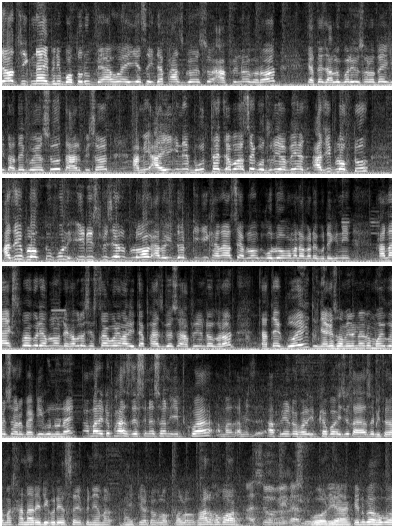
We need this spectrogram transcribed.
যাওঁ ঠিক নাই এইপিনি বতৰো বেয়া হৈ আহি আছে। এতিয়া ফাৰ্ষ্ট গৈ আছোঁ আফৰিনৰ ঘৰত। ইয়াতে জালুকবাৰীৰ ওচৰতে সি তাতে গৈ আছোঁ। তাৰপিছত আমি আহি কিনে বহুত ঠাইত যাব আছে। গধূলি আমি আজ- ব্লগটো আজি ব্লগটো ফুল ঈদ স্পেচিয়েল ব্লগ আৰু ঈদত কি কি খানা আছে আপোনালোক ক'লোঁ অকণমান আগতে। গোটেইখিনি খানা এক্সপ্ল'ৰ কৰি আপোনালোক দেখাবলৈ চেষ্টা কৰিম আৰু এতিয়া ফাৰ্ষ্ট গৈছোঁ আফৰিনৰ ঘৰত। তাতে গৈ ধুনীয়াকৈ সমীৰণ আৰু মই গৈছোঁ আৰু বাকী কোনো নাই। আমাৰ এইটো ফাৰ্ষ্ট ডেষ্টিনেশ্যন ঈদ খোৱা। আমাৰ আমি আফৰিনৰ ঘৰত ঈদ খাব আহিছোঁ। তাৰ আছে ভিতৰত আমাৰ খানা ৰেডি কৰি আছে। এইপিনে আমাৰ ভাইটিহঁতক লগ পালোঁ। ভাল খবৰ? বঢ়িয়া। কেনেকুৱা খবৰ?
